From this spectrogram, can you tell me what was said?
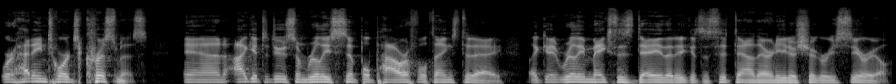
We're heading towards Christmas. And I get to do some really simple, powerful things today. Like it really makes his day that he gets to sit down there and eat a sugary cereal.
